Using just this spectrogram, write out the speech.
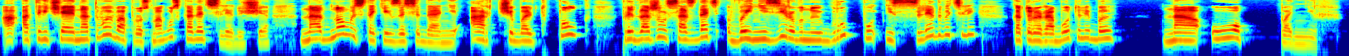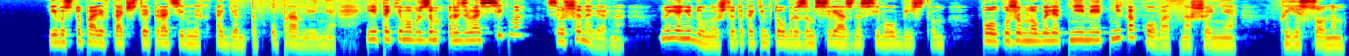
А отвечая на твой вопрос, могу сказать следующее. На одном из таких заседаний Арчибальд Полк предложил создать военизированную группу исследователей, которые работали бы на УОППАНИР и выступали в качестве оперативных агентов управления. И таким образом родилась Сигма? Совершенно верно но я не думаю, что это каким-то образом связано с его убийством. Полк уже много лет не имеет никакого отношения к Ессонам.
